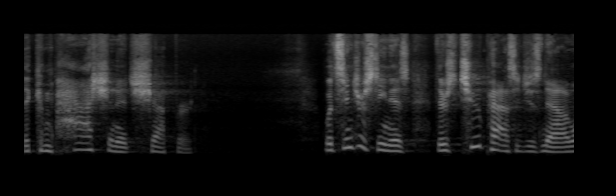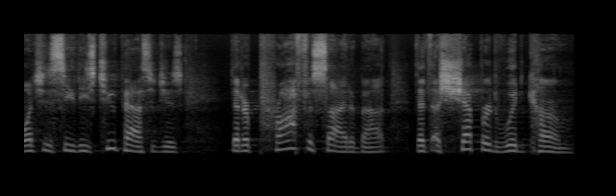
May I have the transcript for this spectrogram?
The compassionate shepherd. What's interesting is there's two passages now. I want you to see these two passages that are prophesied about that a shepherd would come.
